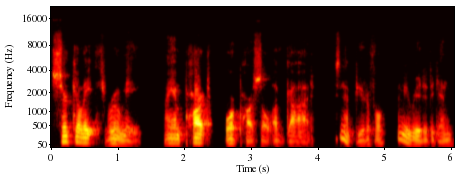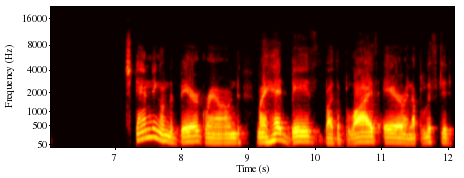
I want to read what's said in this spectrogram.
circulate through me. I am part or parcel of God. Isn't that beautiful? Let me read it again. Standing on the bare ground, my head bathed by the blithe air and uplifted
